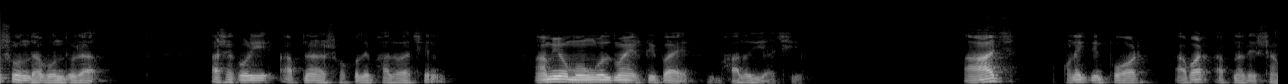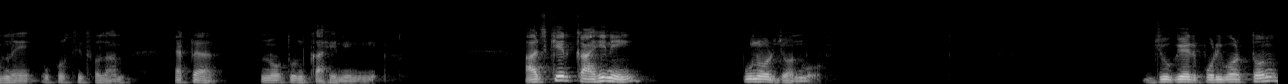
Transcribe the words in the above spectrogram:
সন্ধ্যা, বন্ধুরা। আশা করি আপনারা সকলে ভালো আছেন। আমিও মঙ্গলময়ের কৃপায় ভালোই আছি। আজ অনেক দিন পর আবার আপনাদের সামনে উপস্থিত হলাম একটা নতুন কাহিনী নিয়ে। আজকের কাহিনী পুনর্জন্ম। যুগের পরিবর্তন,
